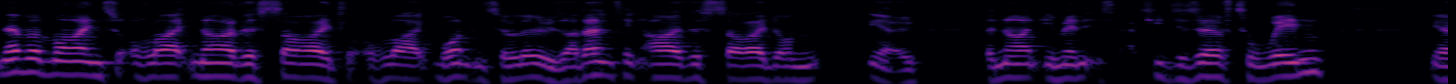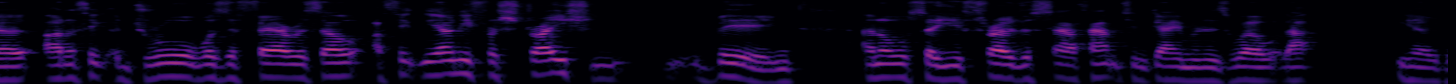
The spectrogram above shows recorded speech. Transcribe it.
never mind, sort of like neither side, sort of like wanting to lose. I don't think either side on, you know, the 90 minutes actually deserved to win. You know, I don't think a draw was a fair result. I think the only frustration being, and also you throw the Southampton game in as well, that, you know,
